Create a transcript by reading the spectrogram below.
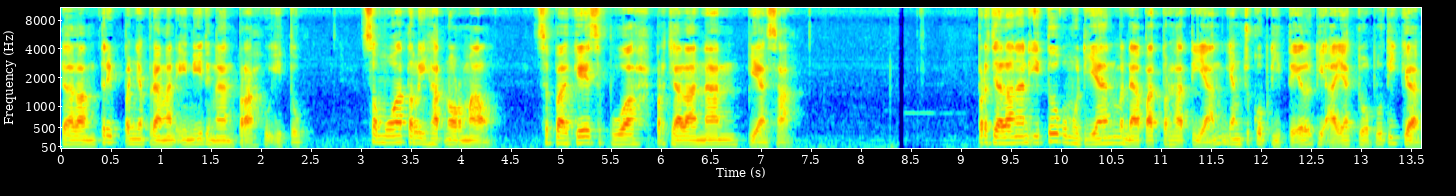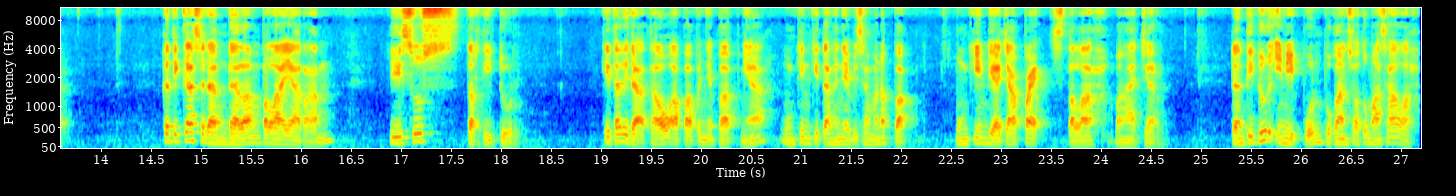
dalam trip penyeberangan ini dengan perahu itu. Semua terlihat normal, sebagai sebuah perjalanan biasa. Perjalanan itu kemudian mendapat perhatian yang cukup detail di ayat 23. Ketika sedang dalam pelayaran, Yesus tertidur. Kita tidak tahu apa penyebabnya, mungkin kita hanya bisa menebak. Mungkin dia capek setelah mengajar. Dan tidur ini pun bukan suatu masalah,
